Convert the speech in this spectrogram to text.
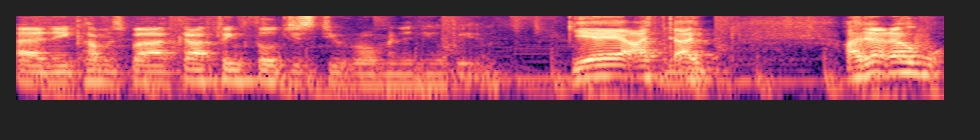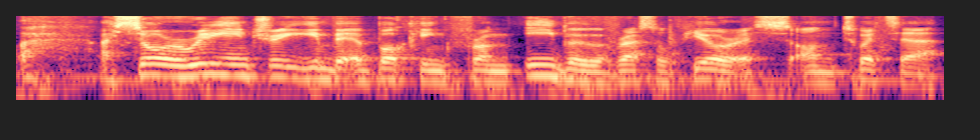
and he comes back. I think they'll just do Roman and he'll beat him. Yeah, I, I, I don't know. I saw a really intriguing bit of booking from Ebu of Wrestle Purists on Twitter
